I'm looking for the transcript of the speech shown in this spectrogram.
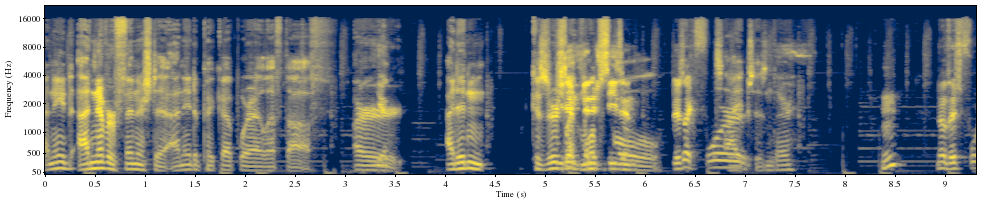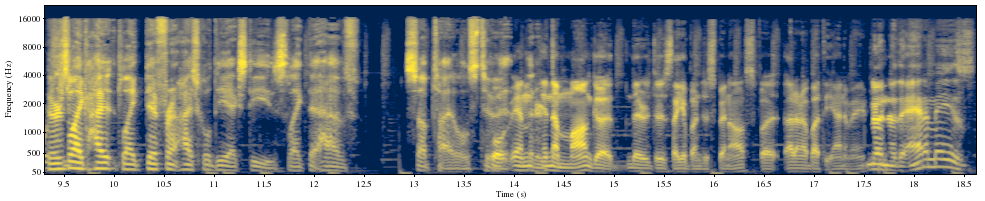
I need. I never finished it. I need to pick up where I left off. Or yeah. I didn't because there's like multiple. Season. There's like four types, isn't there? Hmm. No, there's four. There's seasons. like high, like different high school DxDs like that have subtitles to well, it. In, are... in the manga, there, there's like a bunch of spin-offs, but I don't know about the anime. No, no, the anime is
